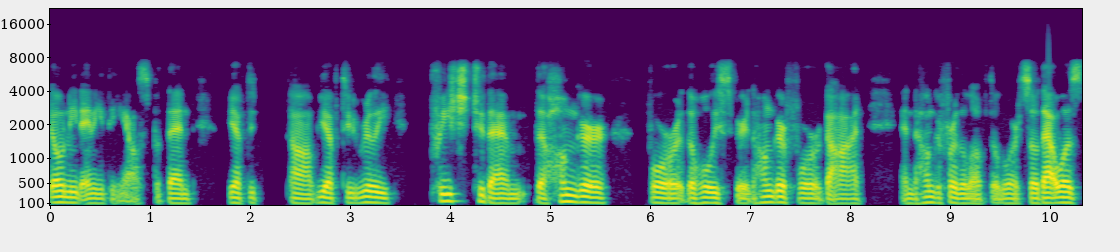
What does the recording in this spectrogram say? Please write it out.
don't need anything else. But then you have to uh, you have to really preach to them the hunger for the Holy Spirit, the hunger for God, and the hunger for the love of the Lord. So that was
